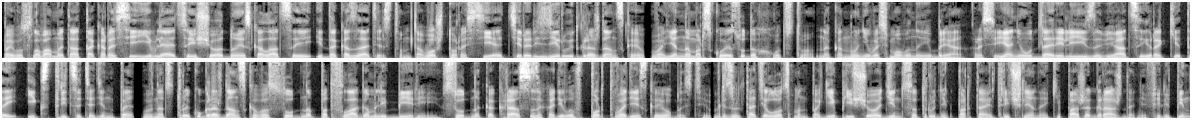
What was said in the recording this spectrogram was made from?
По его словам, эта атака России является еще одной эскалацией и доказательством того, что Россия терроризирует гражданское военно-морское судоходство. Накануне 8 ноября россияне ударили из авиации ракетой X-31P в надстройку гражданского судна под флагом берегам Либерии. Судно как раз заходило в порт в Одесской области. В результате лоцман погиб, еще один сотрудник порта и три члена экипажа, граждане Филиппин,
